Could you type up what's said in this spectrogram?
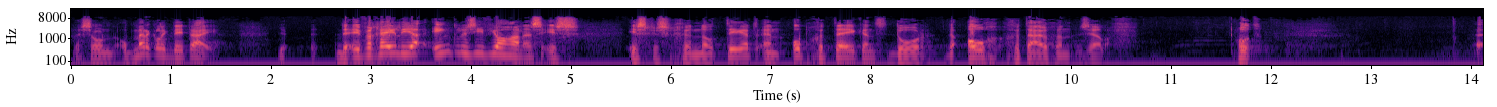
Dat is zo'n opmerkelijk detail. De evangelia, inclusief Johannes, is, is genoteerd en opgetekend door de ooggetuigen zelf. Goed. Eh,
